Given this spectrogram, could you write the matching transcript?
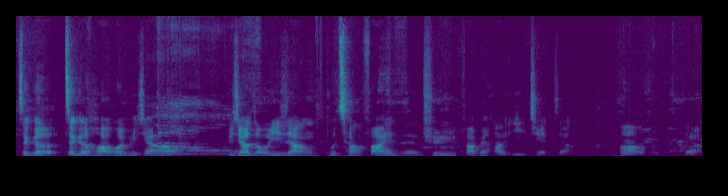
这个这个话会比较比较容易让不常发言的人去发表他的意见，这样。嗯，对啊。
